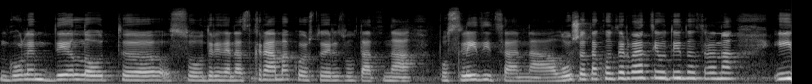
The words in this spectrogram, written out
голем дел од со одредена скрама која што е резултат на последица на лошата конзервација од една страна и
